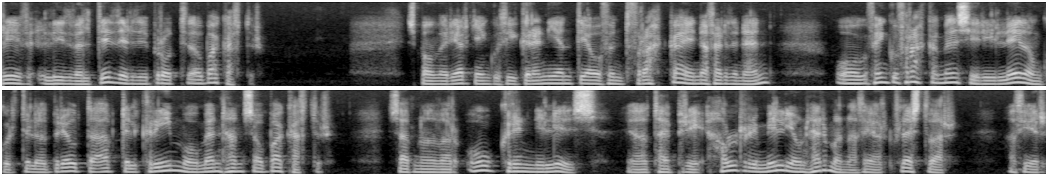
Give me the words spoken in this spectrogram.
rif líðveldið erði brotið á bakaftur. Spánverjar gengu því grenjandi á fund frakka einaferðin enn og fengu frakka með sér í leiðangur til að brjóta Abdel Krím og menn hans á bakaftur. Safnað var ógrinni liðs eða tæpri hálfri miljón hermana þegar flest var að þér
